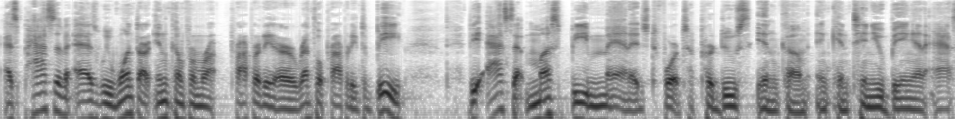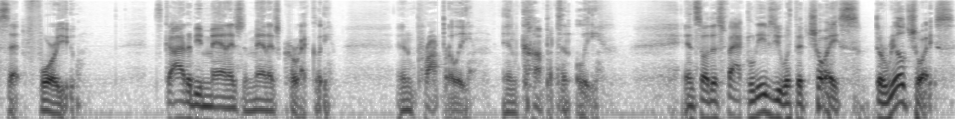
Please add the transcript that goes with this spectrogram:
As passive as we want our income from property or rental property to be, the asset must be managed for it to produce income and continue being an asset for you. It's got to be managed and managed correctly and properly and competently. And so this fact leaves you with the choice, the real choice,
